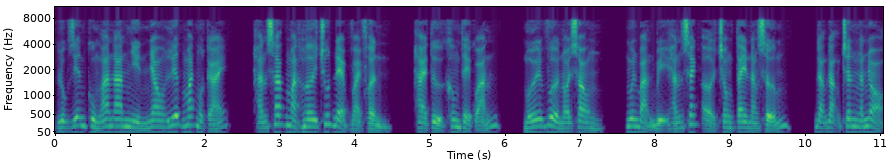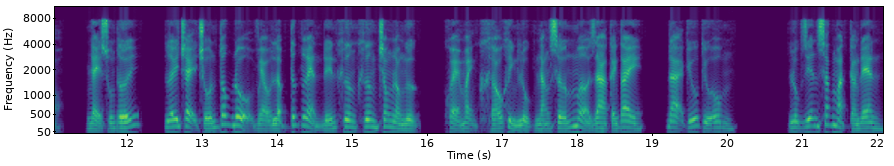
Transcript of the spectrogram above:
Lục diễn cùng An An nhìn nhau liếc mắt một cái, hắn sắc mặt hơi chút đẹp vài phần, hài tử không thể quán, mới vừa nói xong, nguyên bản bị hắn xách ở trong tay năng sớm, đặng đặng chân ngắn nhỏ, nhảy xuống tới, lấy chạy trốn tốc độ vèo lập tức lẻn đến Khương Khương trong lòng ngực, khỏe mạnh khéo khỉnh lục nắng sớm mở ra cánh tay, đại cứu cứu ôm. Lục diễn sắc mặt càng đen.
